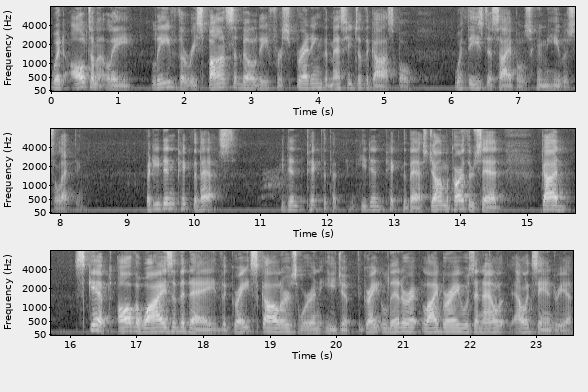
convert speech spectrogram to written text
would ultimately leave the responsibility for spreading the message of the gospel with these disciples whom he was selecting. But he didn't pick the best. He didn't pick the he didn't pick the best. John MacArthur said, God skipped all the wise of the day. The great scholars were in Egypt. The great literate library was in Alexandria.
